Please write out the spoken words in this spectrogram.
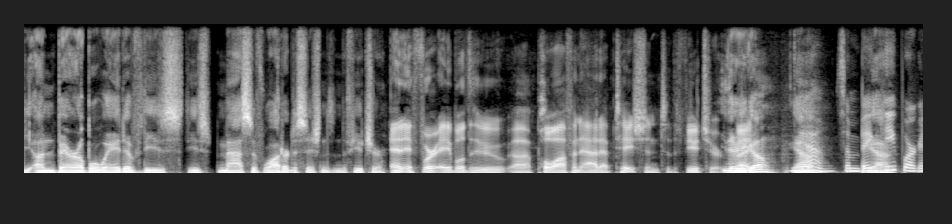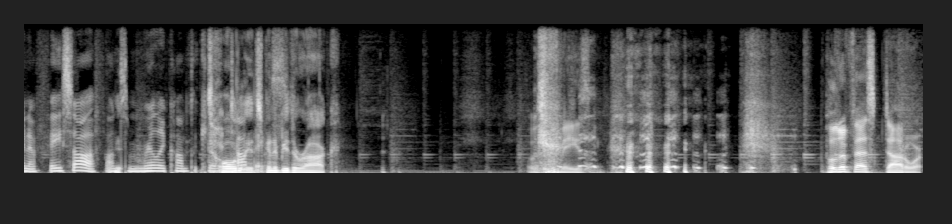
the unbearable weight of these these massive water decisions in the future. And if we're able to uh, pull off an adaptation to the future, there right? you go. Yeah, yeah some big yeah. people are going to face off on some really complicated. Totally, topics. it's going to be the Rock. It was amazing. PolitiFest.org.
